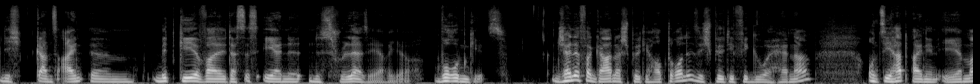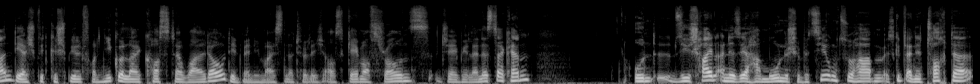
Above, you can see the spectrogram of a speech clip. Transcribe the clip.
nicht ganz ein, ähm, mitgehe, weil das ist eher eine, eine Thriller-Serie. Worum geht's? Jennifer Garner spielt die Hauptrolle, sie spielt die Figur Hannah und sie hat einen Ehemann, der wird gespielt von Nikolai Costa-Waldau, den werden die meisten natürlich aus Game of Thrones, Jamie Lannister kennen. Und sie scheinen eine sehr harmonische Beziehung zu haben. Es gibt eine Tochter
